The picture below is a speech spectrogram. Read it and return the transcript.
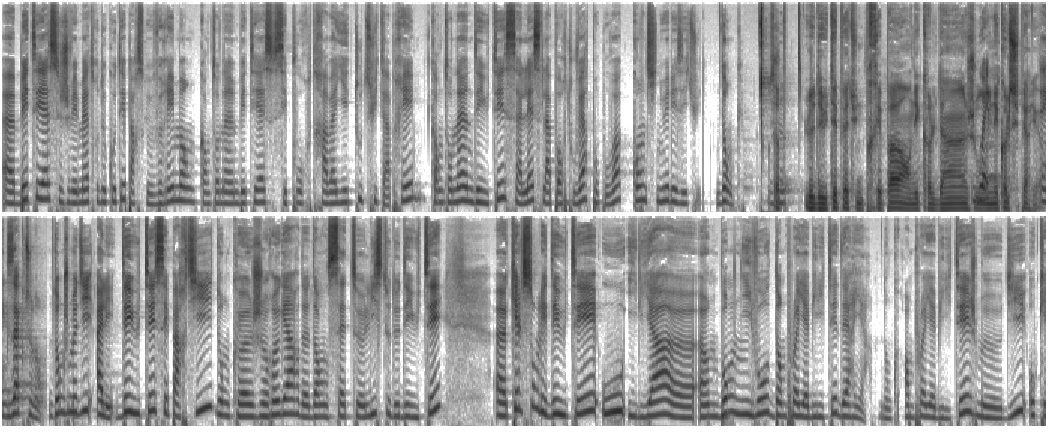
BTS, je vais mettre de côté parce que vraiment, quand on a un BTS, c'est pour travailler tout de suite après. Quand on a un DUT, ça laisse la porte ouverte pour pouvoir continuer les études. Donc, le DUT peut être une prépa en école d'inge ou une école supérieure. Exactement. Donc je me dis, allez, DUT, c'est parti. Donc euh, je regarde dans cette liste de DUT. Euh, quels sont les DUT où il y a euh, un bon niveau d'employabilité derrière Donc employabilité, je me dis, ok,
